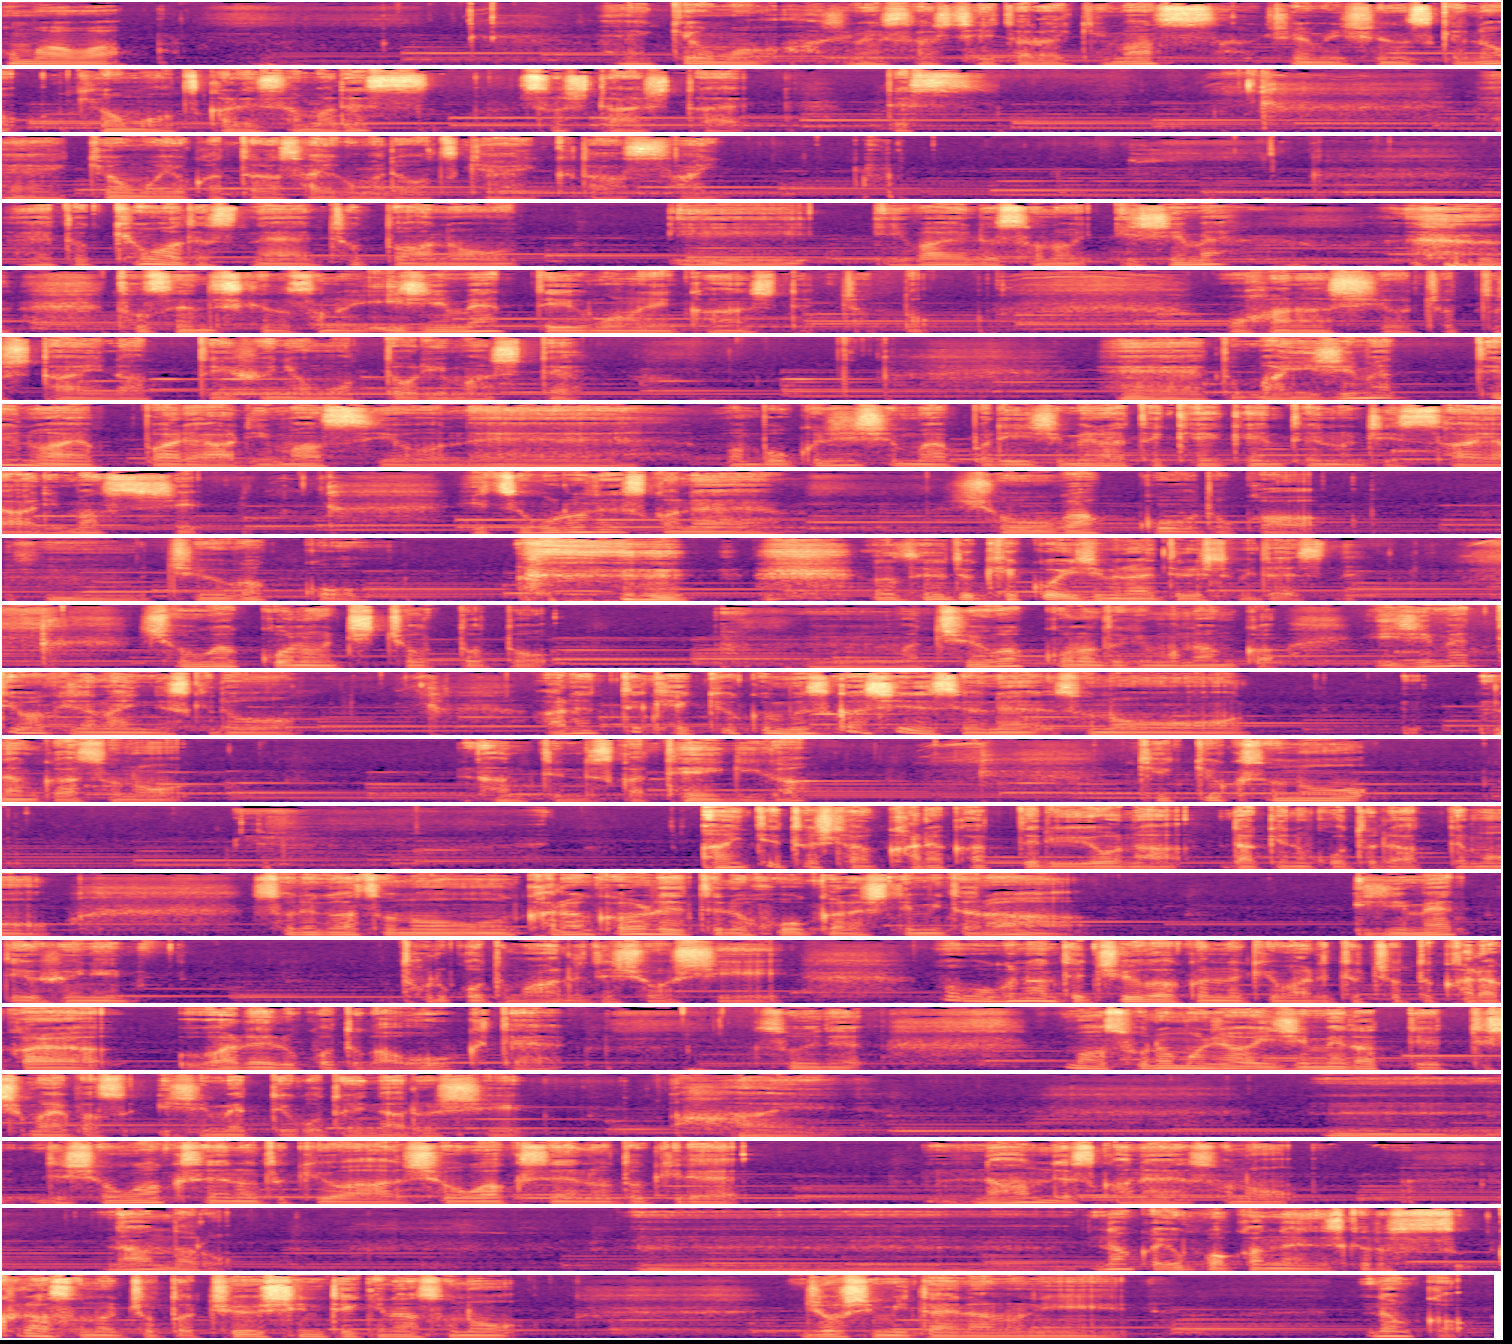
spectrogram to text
こんばんは、えー、今日も始めさせていただきます。中見俊介の今日もお疲れ様です。そして明日へです、えー、今日もよかったら最後までお付き合いください。えっ、ー、と今日はですねちょっとあのいいわゆるそのいじめ？突然ですけどそのいじめっていうものに関してちょっとお話をちょっとしたいなっていうふうに思っておりまして。えっ、ー、とまあいじめっっていうのはやっぱりありますよね、まあ、僕自身もやっぱりいじめられた経験っていうのは実際ありますしいつ頃ですかね？小学校とかうん中学校？そういうと結構いじめられてる人みたいですね。小学校のうちちょっとと、うんまあ、中学校の時もなんかいじめっていうわけじゃないんですけどあれって結局難しいですよね。そのなんかその何て言うんですか定義が。結局その相手としてはからかってるようなだけのことであってもそれがそのからかわれてる方からしてみたらいじめっていうふうに取ることもあるでしょうし、まあ、僕なんて中学の時割とちょっとからかわれることが多くてそれでまあそれもじゃあいじめだって言ってしまえばいじめっていうことになるしはい。うん。で小学生の時は小学生の時で何ですかねそのなんだろう。うん。なんかよくわかんないんですけどクラスのちょっと中心的なその女子みたいなのになんか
